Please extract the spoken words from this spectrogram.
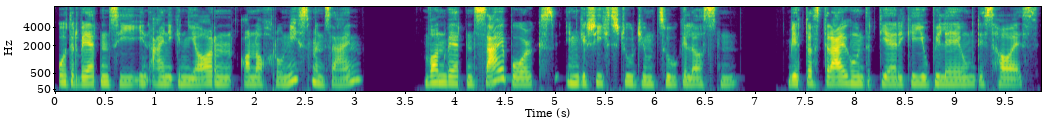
Oder werden sie in einigen Jahren Anachronismen sein? Wann werden Cyborgs im Geschichtsstudium zugelassen? Wird das 300-jährige Jubiläum des HS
